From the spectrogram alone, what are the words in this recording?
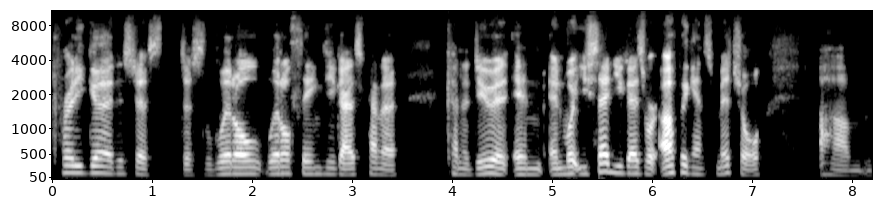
pretty good. It's just just little little things you guys kind of kind of do. It and and what you said you guys were up against mitchell. Um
